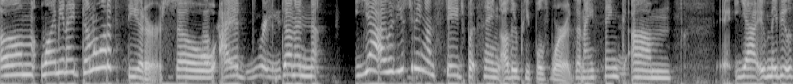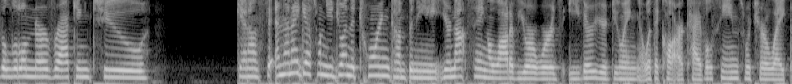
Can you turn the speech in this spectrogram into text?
Um. Well, I mean, I'd done a lot of theater, so okay. I had done an. Yeah, I was used to being on stage, but saying other people's words, and I think, um, yeah, it, maybe it was a little nerve wracking to get on stage. And then I guess when you join the touring company, you're not saying a lot of your words either. You're doing what they call archival scenes, which are like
